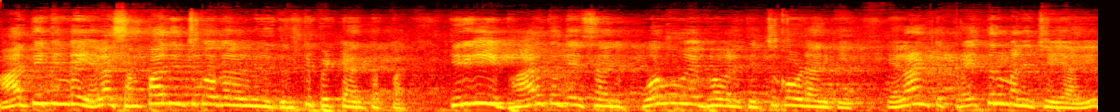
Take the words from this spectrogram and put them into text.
ఆర్థికంగా ఎలా సంపాదించుకోగలరు మీద దృష్టి పెట్టాను తప్ప తిరిగి ఈ భారతదేశాన్ని పూర్వ వైభవాన్ని తెచ్చుకోవడానికి ఎలాంటి ప్రయత్నం మనం చేయాలి?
